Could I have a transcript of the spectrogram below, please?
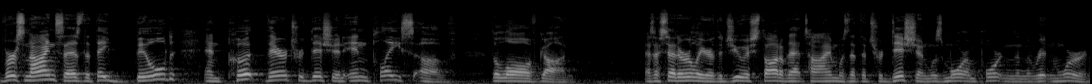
Verse 9 says that they build and put their tradition in place of the law of God. As I said earlier, the Jewish thought of that time was that the tradition was more important than the written word.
